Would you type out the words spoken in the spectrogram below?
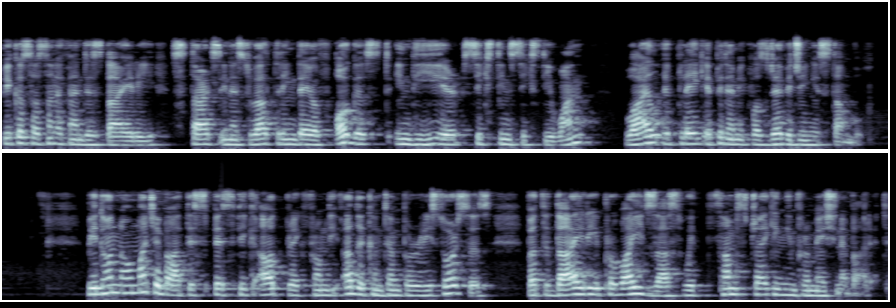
because Hasan Efendi's diary starts in a sweltering day of August in the year 1661, while a plague epidemic was ravaging Istanbul. We don't know much about this specific outbreak from the other contemporary sources, but the diary provides us with some striking information about it.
